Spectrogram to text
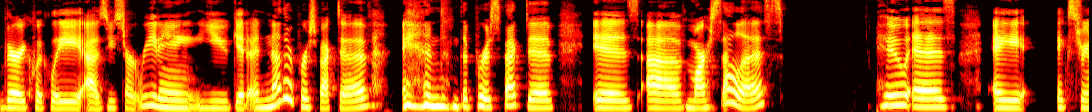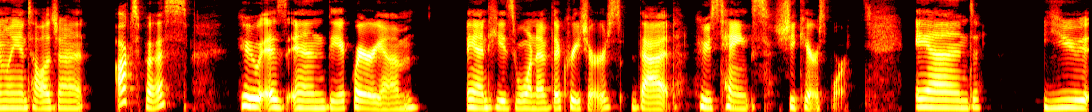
very quickly as you start reading, you get another perspective. And the perspective is of Marcellus who is a extremely intelligent octopus who is in the aquarium and he's one of the creatures that whose tanks she cares for. And you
